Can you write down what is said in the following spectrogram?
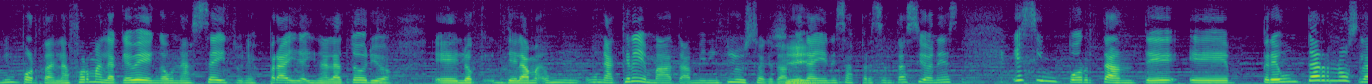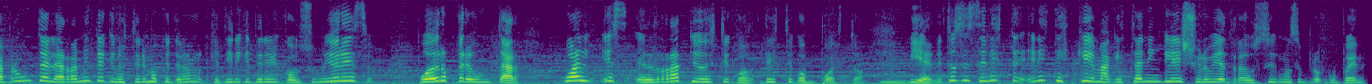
no importa, en la forma en la que venga, un aceite, un spray inhalatorio, eh, lo que- de la ma- un- una crema también incluso, que también Sí. hay en esas presentaciones, es importante eh, preguntarnos, la pregunta, la herramienta que nos tenemos que tener, que tiene que tener el consumidor es poder preguntar cuál es el ratio de este, de este compuesto. Mm, Bien, entonces en este, en este esquema que está en inglés, yo lo voy a traducir, no se preocupen.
